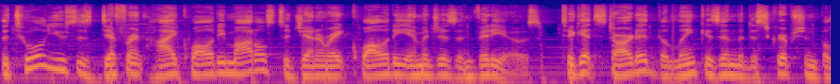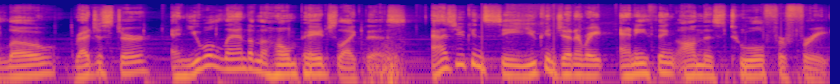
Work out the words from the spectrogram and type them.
The tool uses different high quality models to generate quality images and videos. To get started, the link is in the description below, register, and you will land on the homepage like this. As you can see, you can generate anything on this tool for free.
